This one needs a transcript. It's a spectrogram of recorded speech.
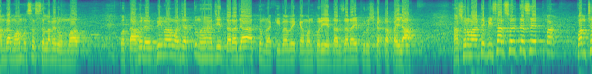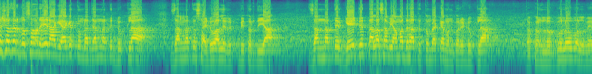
আমরা মোহাম্মদ সাল্লামের উম্মত। তাহলে বিমা ওয়াজাত তুমহাজি দারাজা তোমরা কীভাবে কেমন করে এই দরজাটাই পুরস্কারটা পাইলা? হাসর মাঠে বিচার চলতেছে পঞ্চাশ হাজার বছর এর আগে আগে তোমরা জান্নাতে ঢুকলা, জান্নাতের সাইড ওয়ালের ভিতর দিয়া, জান্নাতের গেটের তালা চাবি আমাদের হাতে, তোমরা কেমন করে ঢুকলা? তখন লোকগুলো বলবে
